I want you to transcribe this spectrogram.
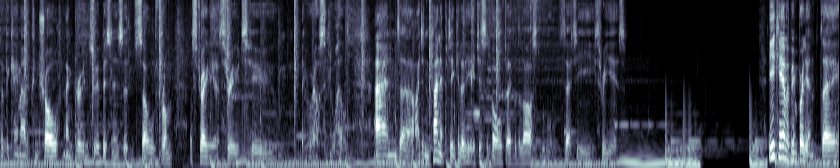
that became out of control and grew into a business that sold from Australia through to everywhere else in the world. And uh, I didn't plan it particularly, it just evolved over the last ooh, 33 years. EKM have been brilliant. They,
